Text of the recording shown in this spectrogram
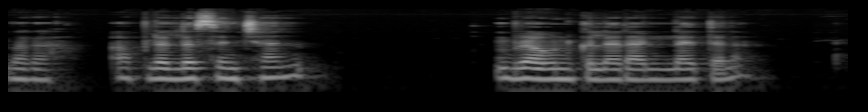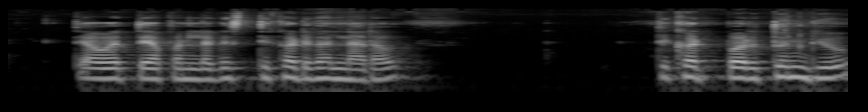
बघा आपलं लसण छान ब्राऊन कलर आलेला आहे त्याला. त्यावरती आपण लगेच तिखट घालणार आहोत. तिखट परतून घेऊ.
